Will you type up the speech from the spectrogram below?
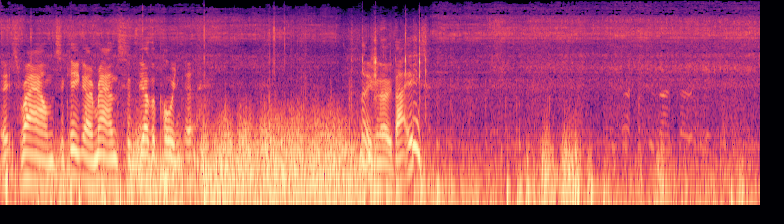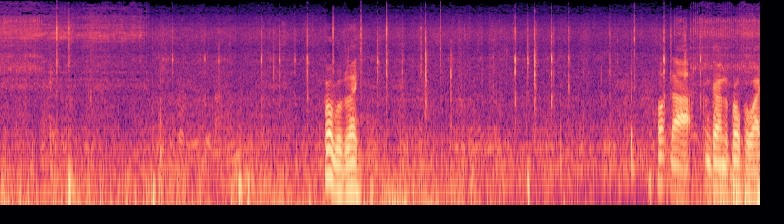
It's round, so keep going round to the other point. That, I don't even know who that is. Probably. Like that, I'm going the proper way.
